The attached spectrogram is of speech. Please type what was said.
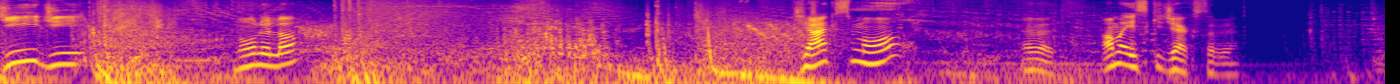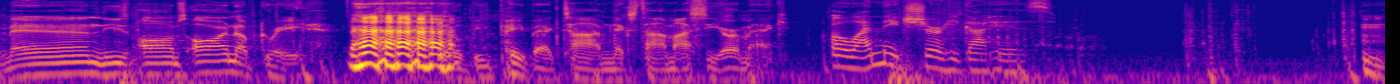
GG. Ne oluyor la? Jax mı o? Evet. Ama eski Jax tabi. Man, these arms are an upgrade. It'll be payback time next time I see Ermac. Oh, I made sure he got his. Hmm.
